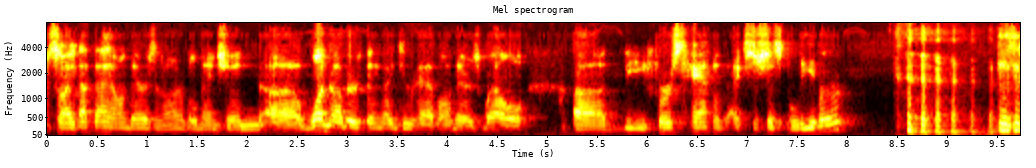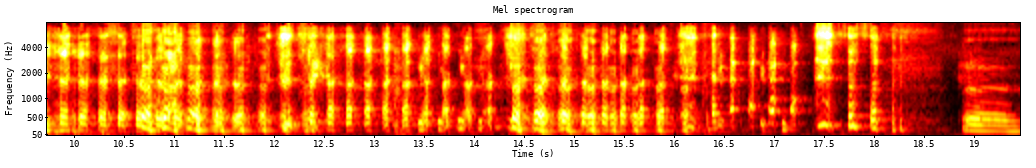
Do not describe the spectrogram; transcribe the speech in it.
so I got that on there as an honorable mention. Uh, one other thing I do have on there as well: uh, the first half of Exorcist Believer. Uh,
